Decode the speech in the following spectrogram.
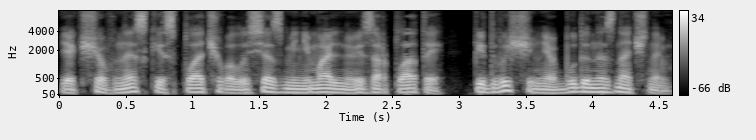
Якщо внески сплачувалися з мінімальної зарплати, підвищення буде незначним.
